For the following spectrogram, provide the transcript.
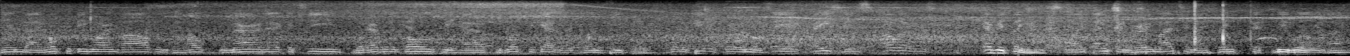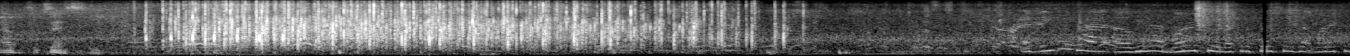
And I hope to be more involved and to help the Mamaroneck achieve whatever the goals we have to work together as one people. What a beautiful mosaic, faces, colors, everything. So I thank you very much and I think that we will uh, have success. I think we've had, uh, we had one or two elected officials that wanted to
